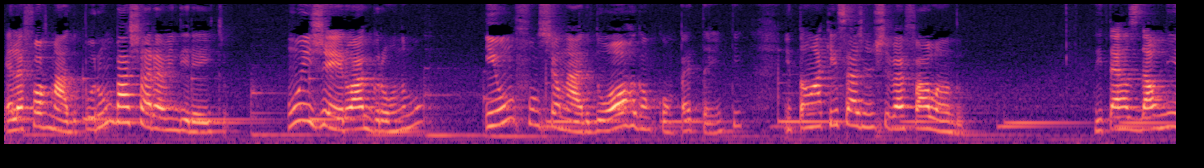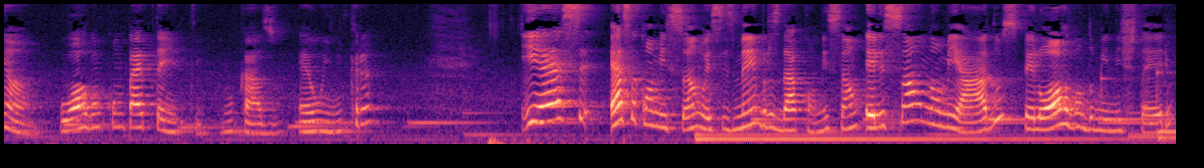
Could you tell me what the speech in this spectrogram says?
ela é formada por um bacharel em direito, um engenheiro agrônomo e um funcionário do órgão competente. Então aqui se a gente estiver falando de terras da União, o órgão competente, no caso, é o INCRA. E esse, essa comissão, esses membros da comissão, eles são nomeados pelo órgão do Ministério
